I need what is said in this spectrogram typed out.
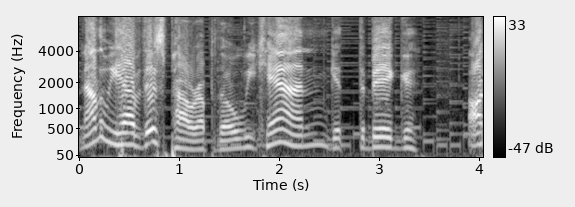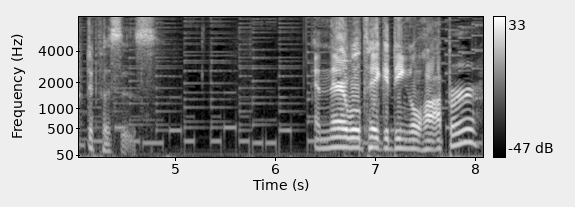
Now that we have this power-up, though, we can get the big octopuses. And there we'll take a dinglehopper.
